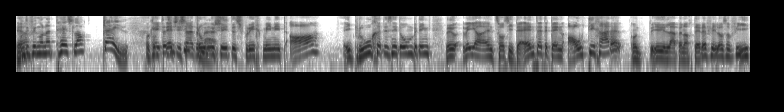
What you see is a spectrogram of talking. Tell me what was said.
Ja. Und ich finde auch einen Tesla geil. Okay, Und das das ist nicht der. Unterschied, das spricht mich nicht an. Ich brauche das nicht unbedingt, weil, weil ja so Seiten. Entweder dann alte Kerren, und ich lebe nach dieser Philosophie,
